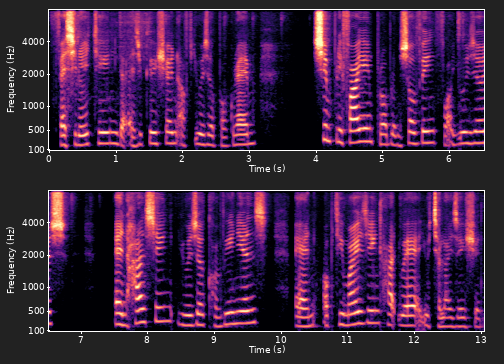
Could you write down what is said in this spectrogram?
facilitating the execution of user programs, simplifying problem solving for users, enhancing user convenience, and optimizing hardware utilization.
